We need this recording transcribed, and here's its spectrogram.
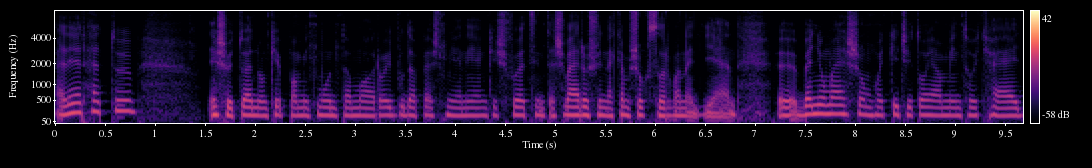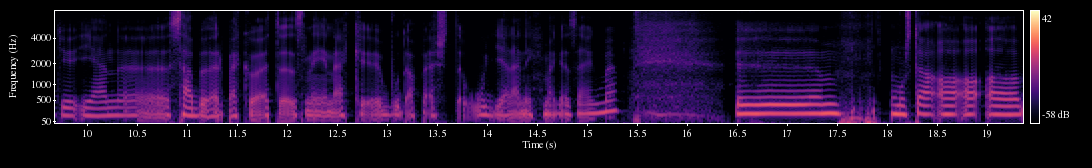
elérhetőbb és hogy tulajdonképpen, amit mondtam arról, hogy Budapest milyen ilyen kis földszintes város, hogy nekem sokszor van egy ilyen benyomásom, hogy kicsit olyan, mint hogyha egy ilyen suburbe költöznének Budapest, úgy jelenik meg ezekbe. Ö, most a, a, a, a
